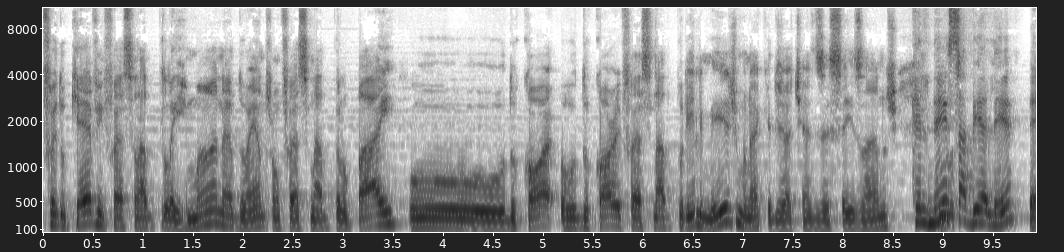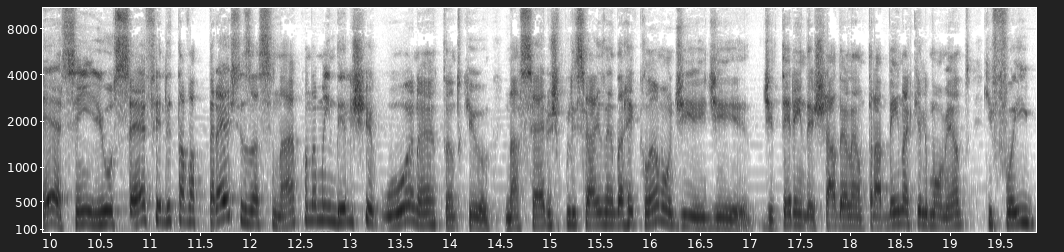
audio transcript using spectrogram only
foi do Kevin, foi assinado pela irmã, né? Do Entron foi assinado pelo pai. O do, Cor, o do Corey foi assinado por ele mesmo, né? Que ele já tinha 16 anos. Que ele nem e sabia ler é, sim. E o Seth, ele tava prestes a assinar quando a mãe dele chegou, né? Tanto que na série os policiais ainda reclamam de, de, de terem deixado ela entrar bem naquele momento, que foi.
